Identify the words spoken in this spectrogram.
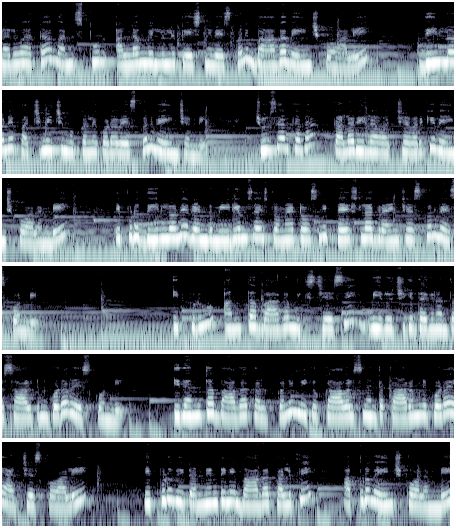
తరువాత వన్ స్పూన్ అల్లం వెల్లుల్లి పేస్ట్ని వేసుకొని బాగా వేయించుకోవాలి. దీనిలోనే పచ్చిమిర్చి ముక్కల్ని కూడా వేసుకొని వేయించండి. చూసారు కదా కలర్ ఇలా వచ్చే వరకు వేయించుకోవాలండి. ఇప్పుడు దీనిలోనే రెండు మీడియం సైజ్ టొమాటోస్ని పేస్ట్లా గ్రైండ్ చేసుకొని వేసుకోండి. ఇప్పుడు అంతా బాగా మిక్స్ చేసి మీ రుచికి తగినంత సాల్ట్ని కూడా వేసుకోండి. ఇదంతా బాగా కలుపుకొని మీకు కావలసినంత కారంని కూడా యాడ్ చేసుకోవాలి. ఇప్పుడు వీటన్నింటినీ బాగా కలిపి అప్పుడు వేయించుకోవాలండి.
